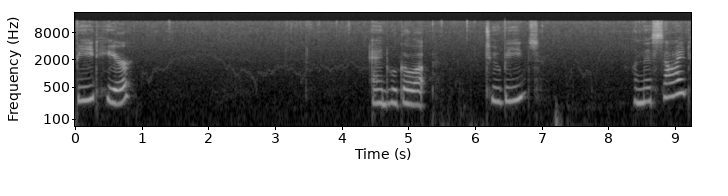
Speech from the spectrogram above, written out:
bead here and we'll go up two beads on this side.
